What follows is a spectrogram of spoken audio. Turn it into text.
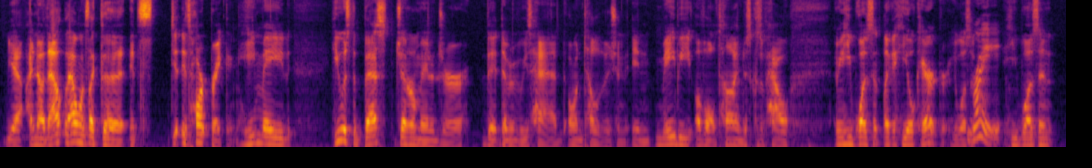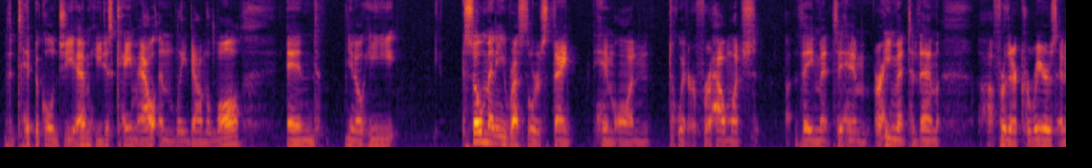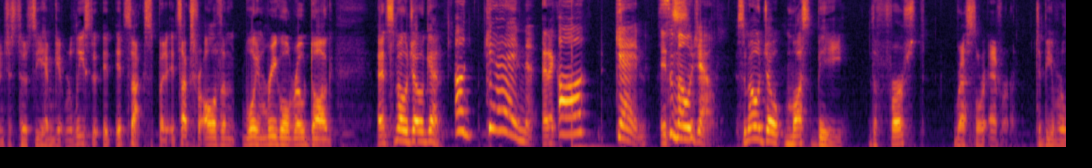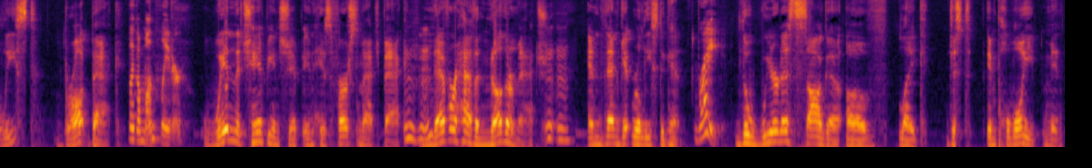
Yeah, I know that that one's like the it's it's heartbreaking. He made he was the best general manager that WWE's had on television in maybe of all time just because of how I mean, he wasn't like a heel character. He wasn't Right. He wasn't the typical GM. He just came out and laid down the law and you know, he so many wrestlers thank him on Twitter for how much uh, they meant to him or he meant to them uh, for their careers, and just to see him get released, it, it sucks. But it sucks for all of them. William Regal, Road Dog, and Samoa Joe again. Again. And it- Again. Samoa Joe. Samoa Joe must be the first wrestler ever to be released, brought back, Like a month later. win the championship in his first match back, mm-hmm. never have another match, and then get released again. Right. the weirdest saga of like just employment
